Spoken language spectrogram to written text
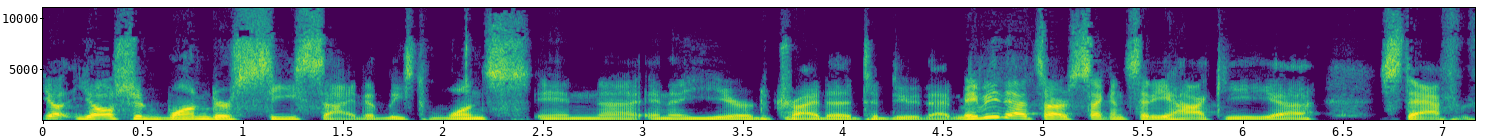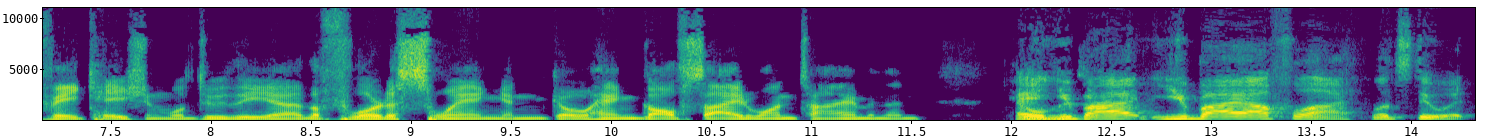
y- y'all should wander seaside at least once in uh, in a year to try to to do that. Maybe that's our second city hockey uh, staff vacation. We'll do the uh, the Florida swing and go hang golf side one time, and then Hey, you visit. buy, you buy, I'll fly. Let's do it.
